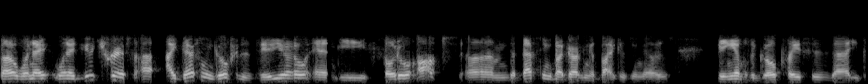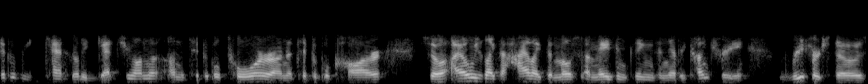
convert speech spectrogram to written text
But when I when I do trips, I, I definitely go for the video and the photo ops. Um, the best thing about driving a bike, as you know, is being able to go places that you typically can't really get to on the on the typical tour or on a typical car. So I always like to highlight the most amazing things in every country, research those,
